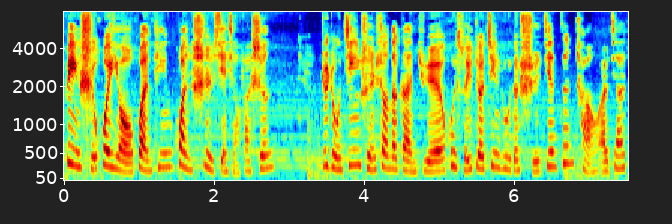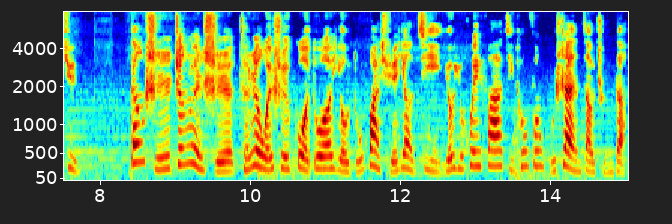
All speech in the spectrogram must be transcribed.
并时会有幻听幻视现象发生。这种精神上的感觉会随着进入的时间增长而加剧。当时争论时，曾认为是过多有毒化学药剂由于挥发及通风不善造成的，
